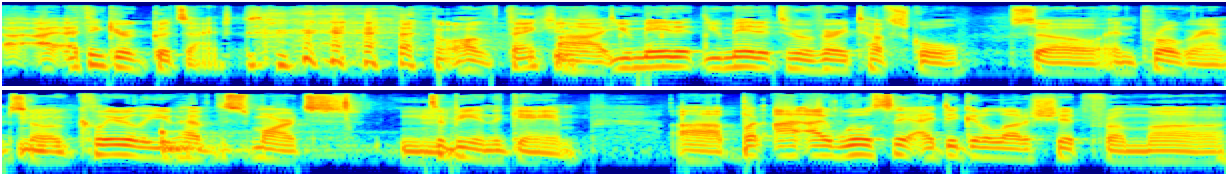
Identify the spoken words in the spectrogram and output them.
I, I think you're a good scientist. well, thank you. Uh, you made it. You made it through a very tough school, so and program. So Mm-hmm. clearly, you have the smarts to be in the game. Uh, but I, I will say, I did get a lot of shit from uh,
